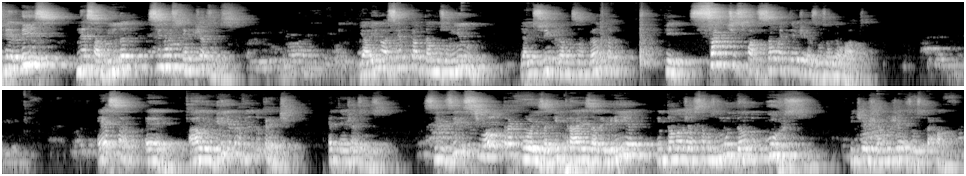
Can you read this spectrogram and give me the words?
feliz nessa vida se nós temos Jesus. E aí nós sempre cantamos um hino, e aí o Chico já não canta, que satisfação é ter Jesus ao meu lado. Essa é a alegria da vida do crente, é ter Jesus. Se existe outra coisa que traz alegria, então nós já estamos mudando o curso e deixando Jesus para lá.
